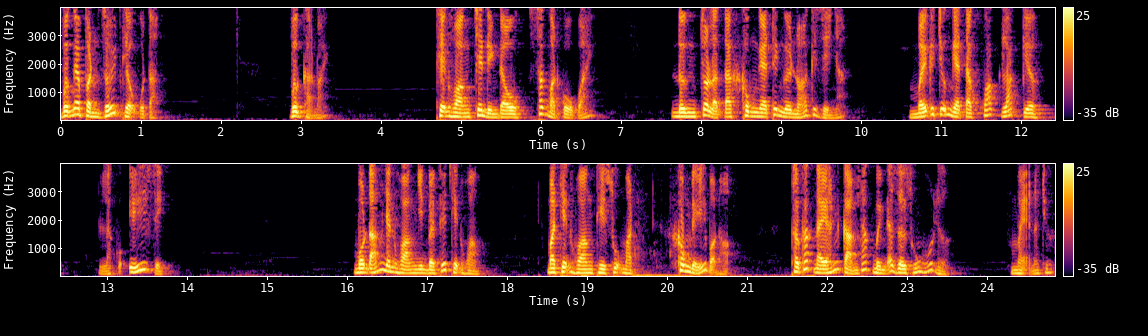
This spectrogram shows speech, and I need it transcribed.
vừa nghe phần giới thiệu của ta. Vương Khả nói, Thiện hoàng trên đỉnh đầu, sắc mặt cổ quái. Đừng cho là ta không nghe thấy người nói cái gì nhá. Mấy cái chữ nghe ta khoác lác kia là có ý gì? Một đám nhân hoàng nhìn về phía thiện hoàng. Mà thiện hoàng thì sụ mặt, không để ý bọn họ. Thời khắc này hắn cảm giác mình đã rơi xuống hố lửa. Mẹ nó chứ.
